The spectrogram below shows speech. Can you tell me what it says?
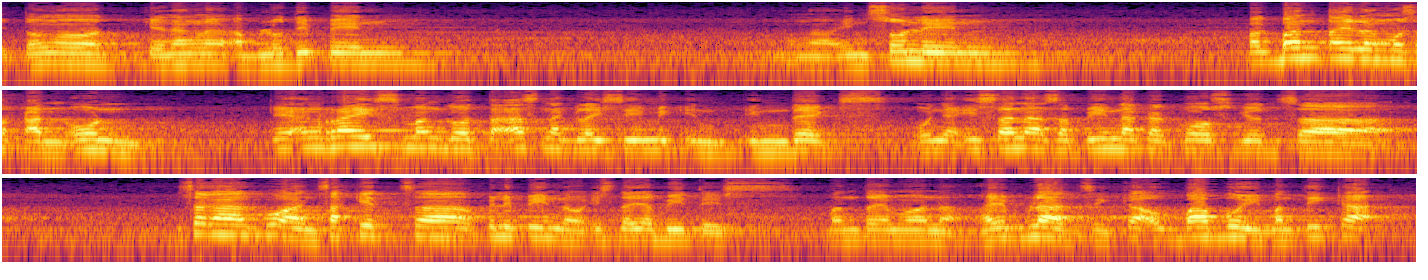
Itungod, kinang lang ablodipin, mga insulin. Pagbantay lang mo sa kanon. Kaya ang rice mango taas na glycemic in- index. Unya isa na sa pinaka cause gyud sa isa ka kuan sakit sa Pilipino is diabetes. Bantay mo na. High blood, sika og baboy, mantika.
